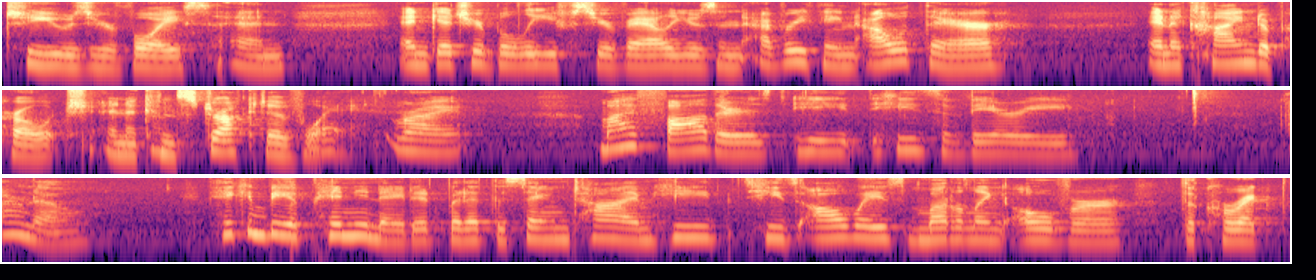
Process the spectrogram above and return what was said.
to use your voice and and get your beliefs, your values and everything out there in a kind approach, in a constructive way. Right. My father is he he's a very I don't know. He can be opinionated, but at the same time he he's always muddling over the correct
